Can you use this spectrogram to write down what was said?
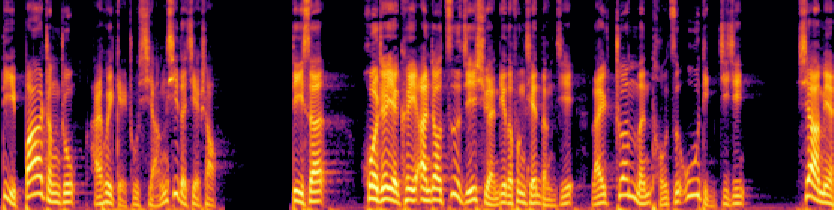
第八章中还会给出详细的介绍。第三，或者也可以按照自己选定的风险等级来专门投资屋顶基金。下面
